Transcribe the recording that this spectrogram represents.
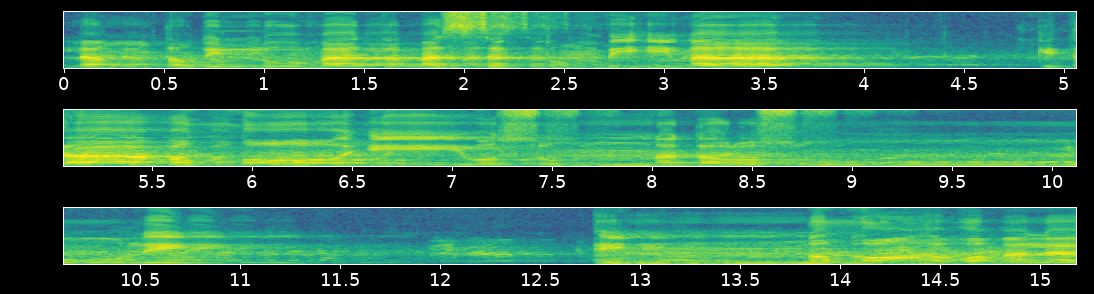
لن تضلوا ما تمسكتم بهما. كتاب الله وسنة رسوله. إن الله وملائكته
